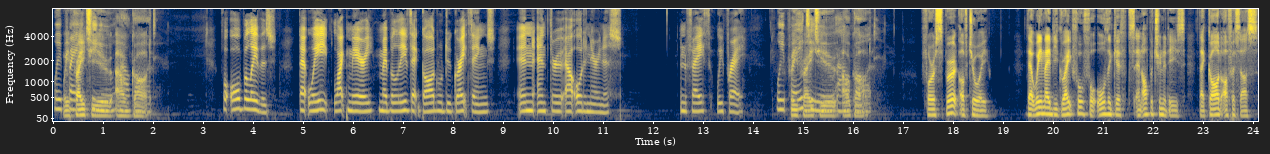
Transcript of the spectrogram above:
We We pray, pray to you, our God. For all believers, that we, like Mary, may believe that God will do great things in and through our ordinariness. In faith we pray. We pray, pray to to you, you, our our God. God. For a spirit of joy, that we may be grateful for all the gifts and opportunities that God offers us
